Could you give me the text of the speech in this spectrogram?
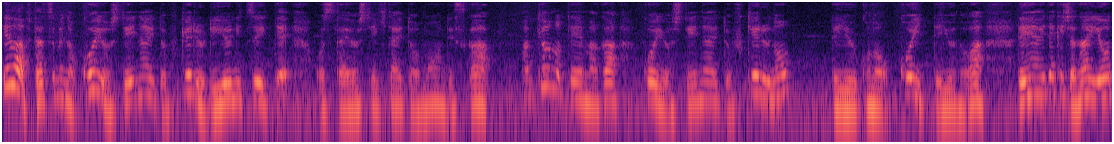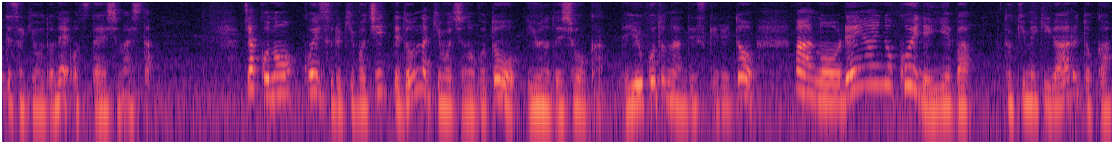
では2つ目の恋をしていないと老ける理由についてお伝えをしていきたいと思うんですが、まあ、今日のテーマが「恋をしていないと老けるの?」っていうこの恋っていうのは恋愛だけじゃないよって先ほどねお伝えしました。じゃあこの恋する気持ちってどんな気持ちのことを言うのでしょうかっていうことなんですけれど、まあ、あの恋愛の恋で言えばときめきがあるとか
